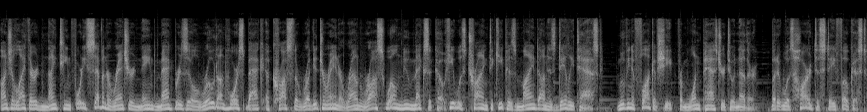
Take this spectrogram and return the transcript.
On July 3, 1947, a rancher named Mac Brazel rode on horseback across the rugged terrain around Roswell, New Mexico. He was trying to keep his mind on his daily task, moving a flock of sheep from one pasture to another. But it was hard to stay focused.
